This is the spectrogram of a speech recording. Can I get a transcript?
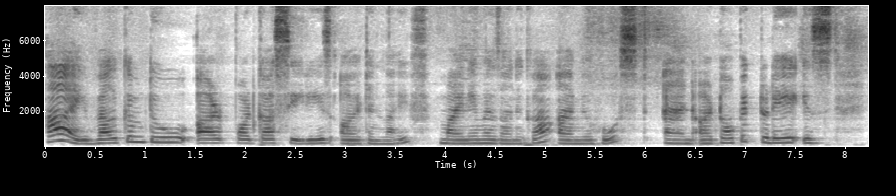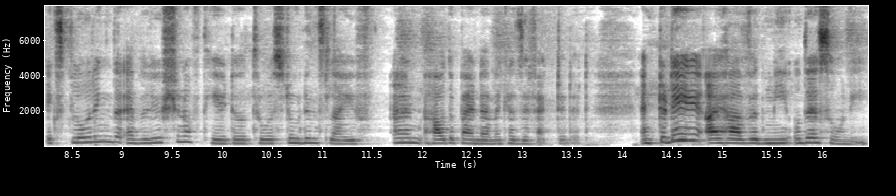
Hi, welcome to our podcast series Art and Life. My name is Anika, I'm your host, and our topic today is exploring the evolution of theatre through a student's life and how the pandemic has affected it. And today I have with me Uday Soni,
